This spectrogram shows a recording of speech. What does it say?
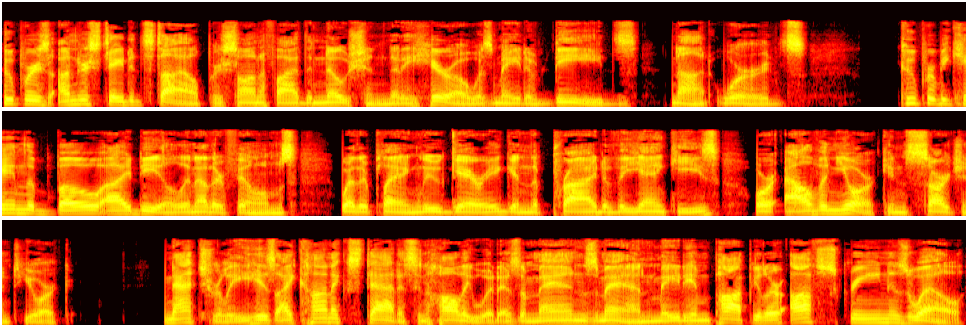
Cooper's understated style personified the notion that a hero was made of deeds, not words. Cooper became the beau ideal in other films, whether playing Lou Gehrig in The Pride of the Yankees or Alvin York in Sergeant York. Naturally, his iconic status in Hollywood as a man's man made him popular off screen as well,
